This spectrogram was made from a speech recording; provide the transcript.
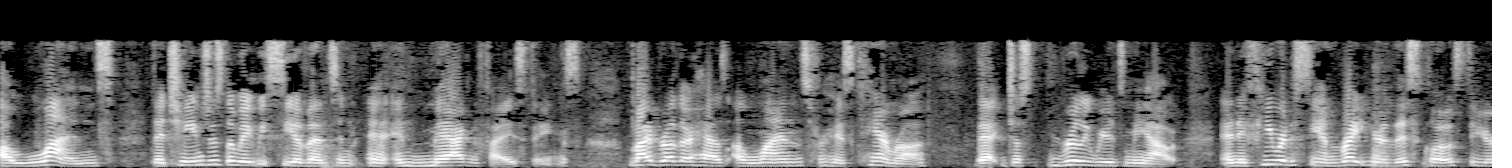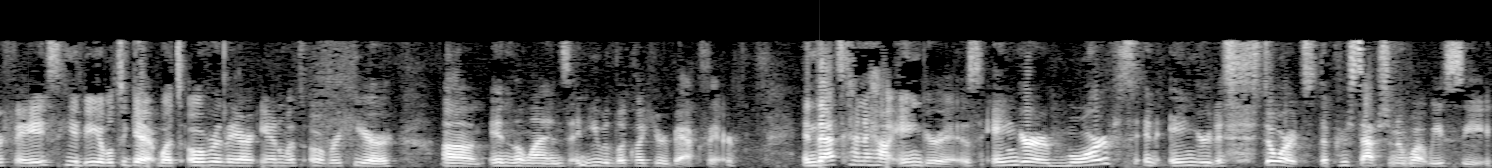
a lens that changes the way we see events and, and, and magnifies things. My brother has a lens for his camera that just really weirds me out. And if he were to stand right here, this close to your face, he'd be able to get what's over there and what's over here um, in the lens, and you would look like you're back there. And that's kind of how anger is. Anger morphs and anger distorts the perception of what we see.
